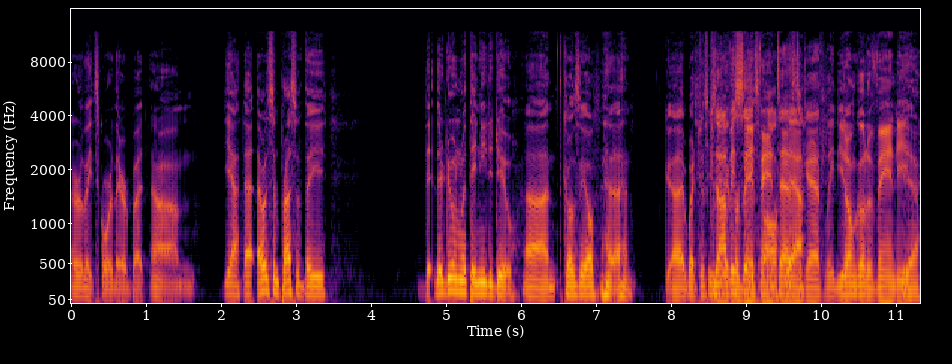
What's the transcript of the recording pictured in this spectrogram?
or a late score there. But um, yeah, that that was impressive. They they're doing what they need to do. Uh, Koziel, uh, what just He's obviously a fantastic Yeah. athlete. You don't go to Vandy Yeah.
